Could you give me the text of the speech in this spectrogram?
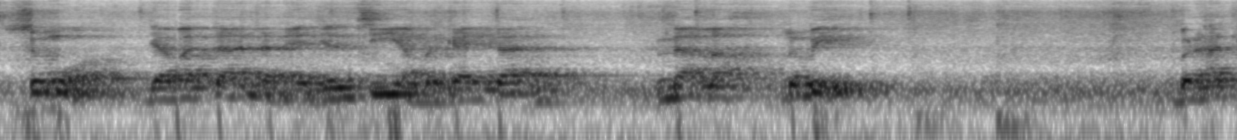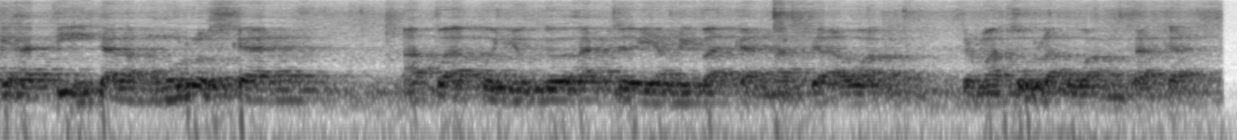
semua jabatan dan agensi yang berkaitan hendaklah lebih berhati-hati dalam menguruskan apa-apa juga harta yang melibatkan harta awam termasuklah wang zakat.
